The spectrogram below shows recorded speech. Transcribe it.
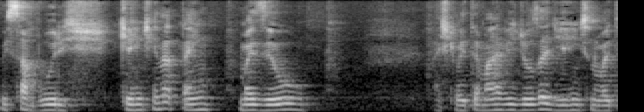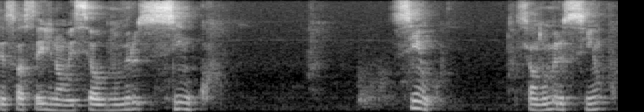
os sabores que a gente ainda tem, mas eu acho que vai ter mais vídeo de ousadia. A gente não vai ter só seis, não. Esse é o número 5. 5. Esse é o número 5.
